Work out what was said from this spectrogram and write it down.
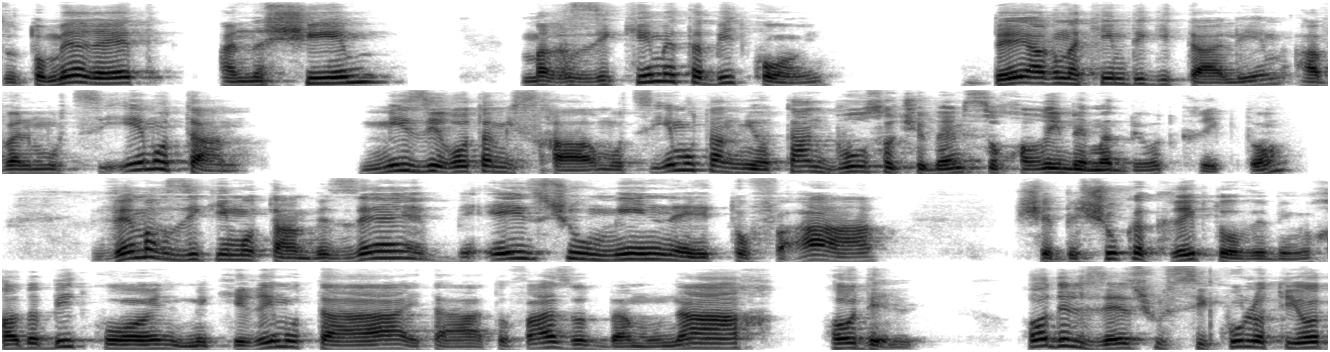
זאת אומרת, אנשים מחזיקים את הביטקוין בארנקים דיגיטליים, אבל מוציאים אותם מזירות המסחר, מוציאים אותם מאותן בורסות שבהן סוחרים במטבעות קריפטו, ומחזיקים אותם, וזה באיזשהו מין אה, תופעה שבשוק הקריפטו ובמיוחד בביטקוין מכירים אותה, את התופעה הזאת במונח הודל. הודל זה איזשהו סיכול אותיות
